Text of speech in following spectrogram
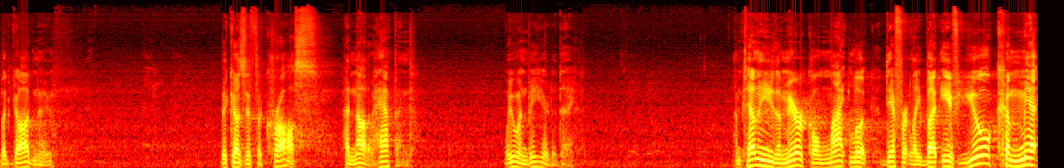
but God knew. Because if the cross had not have happened, we wouldn't be here today. I'm telling you, the miracle might look differently, but if you'll commit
